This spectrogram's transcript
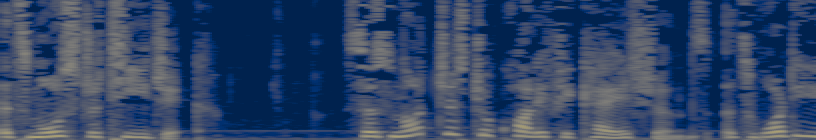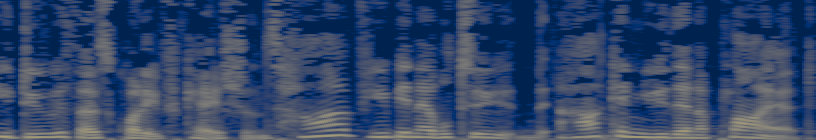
it's more strategic. So it's not just your qualifications; it's what do you do with those qualifications? How have you been able to? How can you then apply it?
